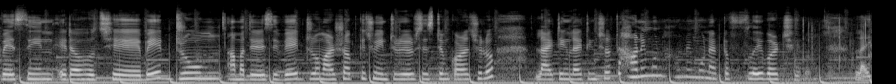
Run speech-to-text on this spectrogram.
বেসিন, এটা হচ্ছে বেডরুম, আমাদের এসি বেডরুম আর সব কিছু ইন্টেরিয়র সিস্টেম করা ছিল। লাইটিং লাইটিং ছিল। একটা হানিমুন হানিমুন একটা ফ্লেভার ছিল। লাইক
